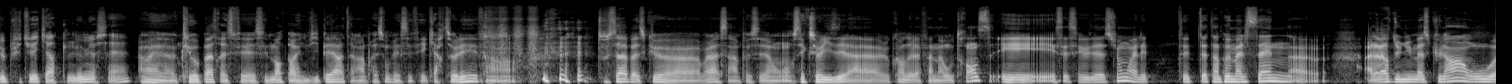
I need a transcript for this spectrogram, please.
Le plus tu écartes, le mieux c'est. Ouais, euh, Cléopâtre, elle se fait, morte par une vipère. T'as l'impression qu'elle s'est fait écarteler. Enfin, tout ça parce que euh, voilà, c'est un peu, on sexualisait la- le corps de la femme à outrance et, et cette sexualisation, elle est peut-être un peu malsaine, euh, à l'inverse du nu masculin où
